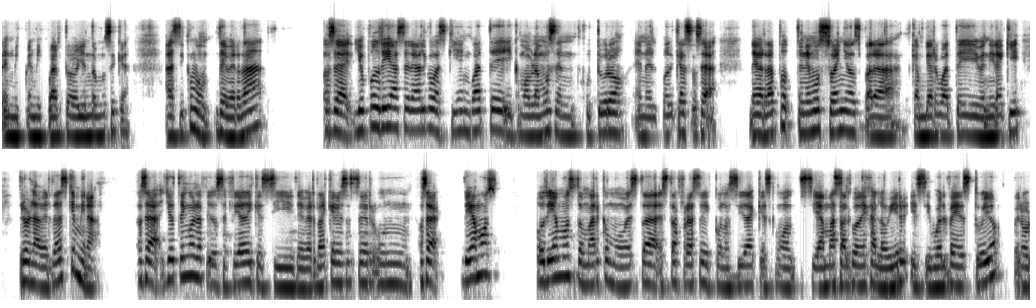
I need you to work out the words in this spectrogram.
en mi, en mi cuarto oyendo música, así como de verdad o sea, yo podría hacer algo aquí en Guate y como hablamos en futuro en el podcast, o sea, de verdad tenemos sueños para cambiar Guate y venir aquí, pero la verdad es que mira, o sea, yo tengo la filosofía de que si de verdad quieres hacer un, o sea, digamos, podríamos tomar como esta, esta frase conocida que es como si amas algo déjalo ir y si vuelve es tuyo, pero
